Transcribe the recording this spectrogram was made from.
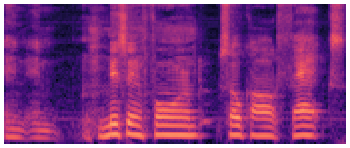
and, and misinformed so called facts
